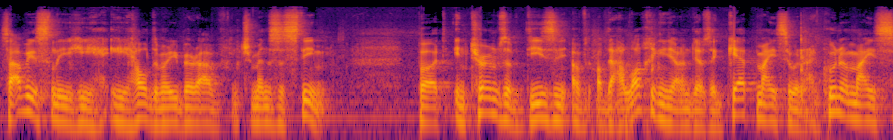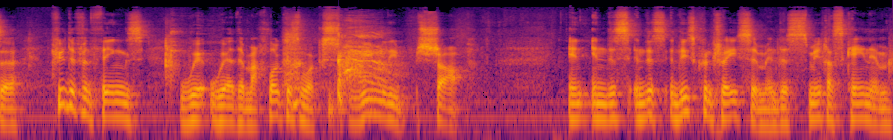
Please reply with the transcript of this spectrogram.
So obviously he he held the Maribi Rav in tremendous esteem. But in terms of these of, of the halachic inyanim, there's a get ma'isa and a hakuna ma'isa, a few different things where, where the machlokas were extremely sharp. In, in this in this in these kontrasim in this smichas kenim,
